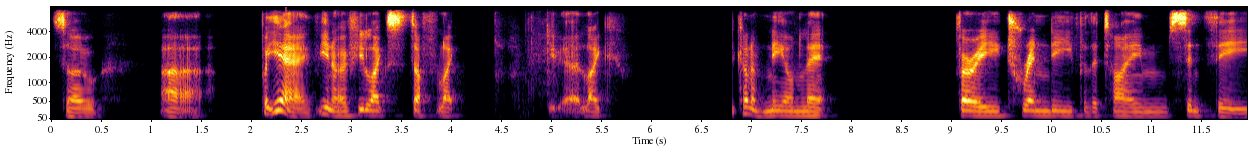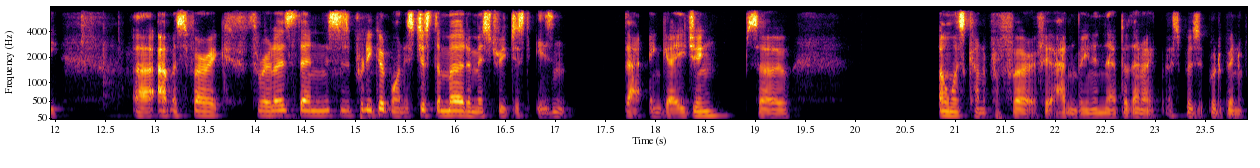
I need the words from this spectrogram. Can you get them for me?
So, uh, but yeah, you know, if you like stuff like uh, like kind of neon lit, very trendy for the time, synthy, uh, atmospheric thrillers, then this is a pretty good one. It's just the murder mystery just isn't that engaging. So I almost kind of prefer if it hadn't been in there, but then I, I suppose it would have been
